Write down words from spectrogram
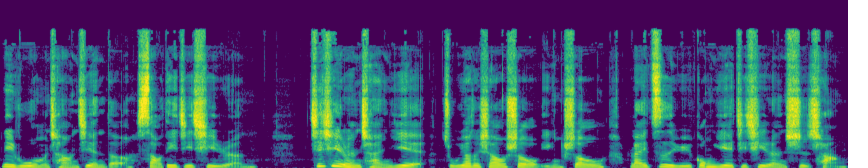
例如我们常见的扫地机器人。机器人产业主要的销售营收来自于工业机器人市场。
